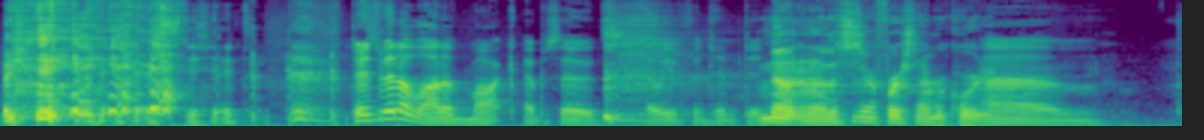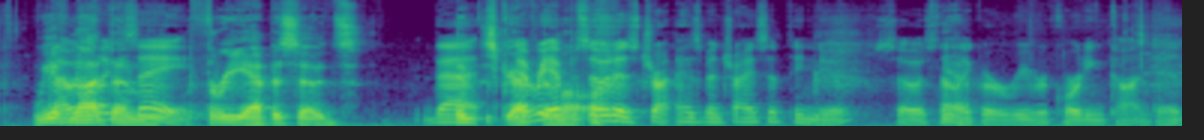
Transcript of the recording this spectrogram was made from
There's been a lot of mock episodes that we've attempted. no, no, no. This is our first time recording. Um, we have not like done three episodes. that every them all. episode has try, has been trying something new, so it's not Yeah. like we're re-recording content.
